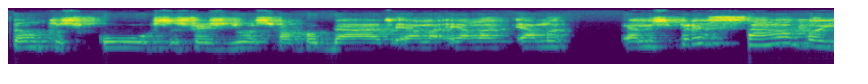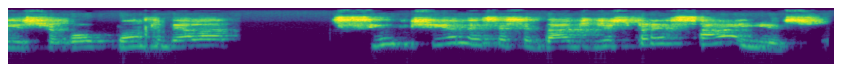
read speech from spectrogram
tantos cursos, fez duas faculdades, ela, ela, ela, ela expressava isso, chegou ao ponto dela sentir a necessidade de expressar isso.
